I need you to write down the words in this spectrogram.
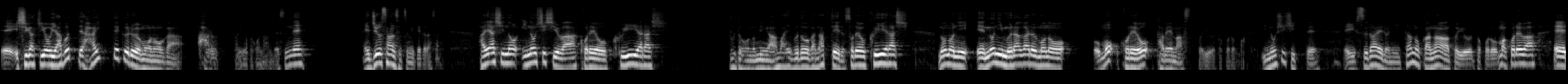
石垣を破って入ってくるものがあるというとこなんですね。13節見てください。林のイノシシはこれを食い荒らしブドウの実が甘いブドウがなっている。それを食い荒らし野に野に群がるものをもこれを食べますというところも。イノシシってイスラエルにいたのかなというところ、まあ、これはレ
